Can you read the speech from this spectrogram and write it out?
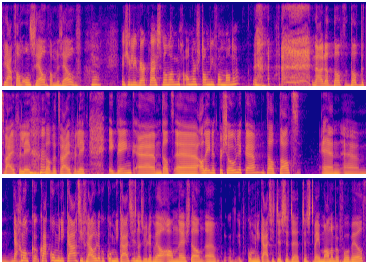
ja, van onszelf, van mezelf. Ja. Is jullie werkwijze dan ook nog anders dan die van mannen? nou, dat, dat, dat betwijfel ik. dat betwijfel ik. Ik denk um, dat uh, alleen het persoonlijke, dat dat en um, ja, gewoon qua communicatie, vrouwelijke communicatie is natuurlijk wel anders dan uh, communicatie tussen, de, tussen twee mannen bijvoorbeeld.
